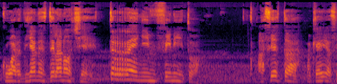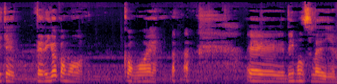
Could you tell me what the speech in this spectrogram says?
Guardianes de la Noche, Tren Infinito. Así está, ok, así que te digo como, es. eh, Demon Slayer.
